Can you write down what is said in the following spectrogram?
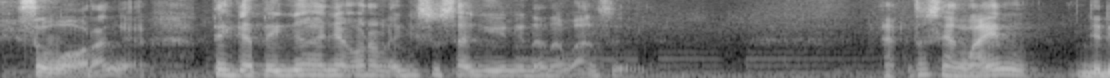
semua orang ya. Tega-teganya orang lagi susah gini dana bansos eh, terus yang lain jadi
